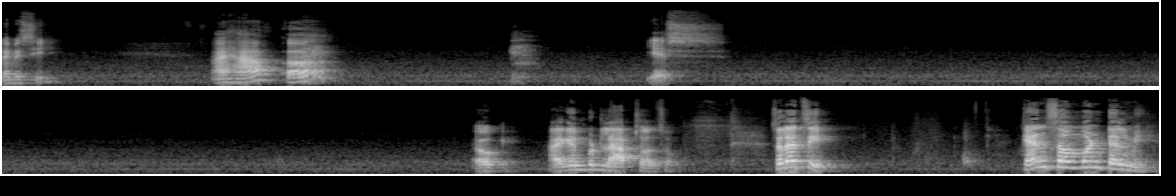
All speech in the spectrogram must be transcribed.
Let me see. I have a yes. Okay, I can put laps also. So let's see. Can someone tell me?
